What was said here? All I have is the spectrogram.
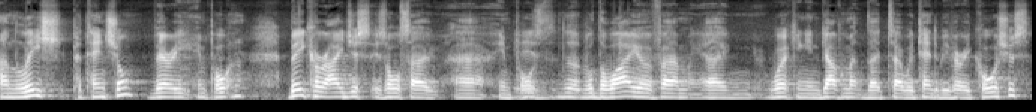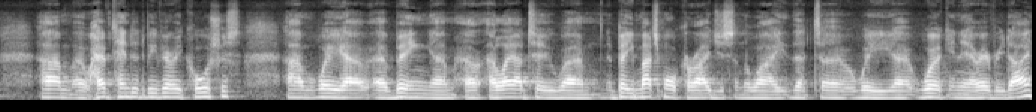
unleash potential, very important. Be courageous is also uh, important. The, the, way of um, uh, working in government that we tend to be very cautious, have tended to be very cautious um, we are, being um, allowed to um, be much more courageous in the way that uh, we uh, work in our everyday.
